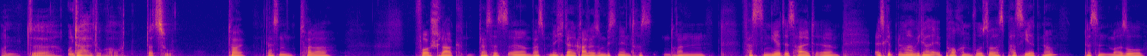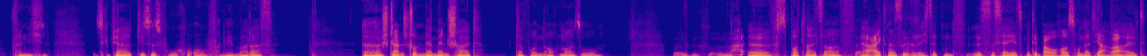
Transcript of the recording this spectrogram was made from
und äh, Unterhaltung auch dazu. Toll, das ist ein toller Vorschlag. Das ist, äh, was mich da gerade so ein bisschen dran fasziniert, ist halt, äh, es gibt immer wieder Epochen, wo sowas passiert, ne? Das sind immer so, finde ich, es gibt ja dieses Buch, oh, von wem war das? Äh, Sternstunden der Menschheit. Da wurden auch mal so äh, äh Spotlights auf Ereignisse gerichtet. Es ist ja jetzt mit dem Bauhaus 100 Jahre alt.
